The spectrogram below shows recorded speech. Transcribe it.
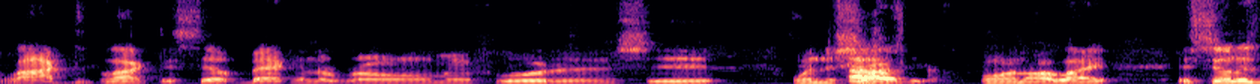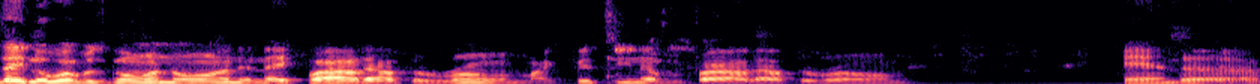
locked locked himself back in the room in Florida and shit when the shots oh. going on. Like as soon as they knew what was going on and they filed out the room, like 15 of them filed out the room. And uh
